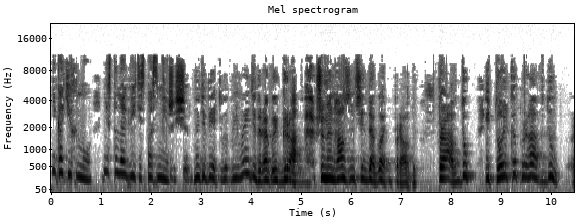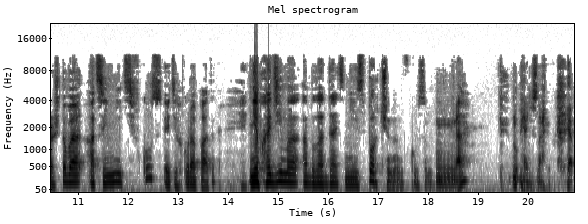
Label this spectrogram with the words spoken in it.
никаких «но». Не становитесь посмешищем. Ну, теперь-то вы понимаете, дорогой граф, что Мюнхгаузен всегда говорит правду. Правду и только правду. Чтобы оценить вкус этих куропаток, необходимо обладать неиспорченным вкусом. Да? Ну, я не знаю. Я,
